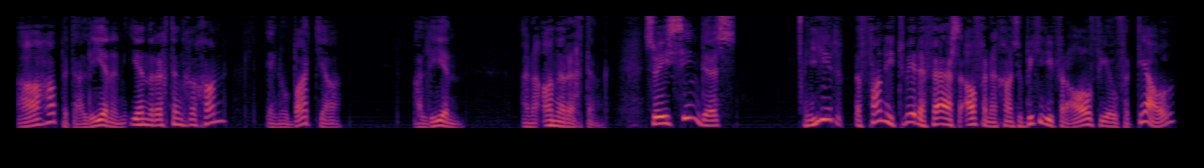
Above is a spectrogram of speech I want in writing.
Agab het alleen in een rigting gegaan en Obadja alleen in 'n ander rigting. So jy sien dus hier van die tweede vers af en ek gaan so 'n bietjie die verhaal vir jou vertel.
